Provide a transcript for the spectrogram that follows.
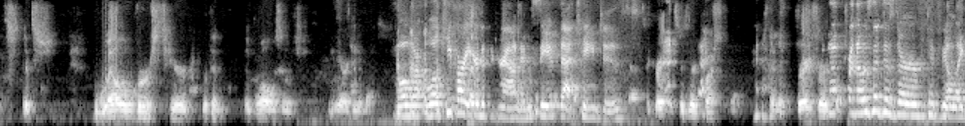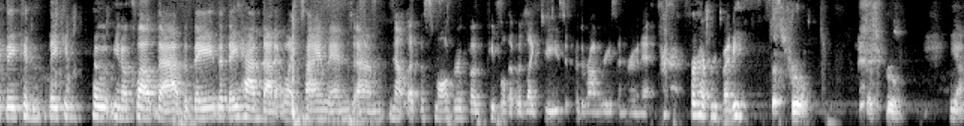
it's it's well versed here within the walls of the RDMS. Well, we'll keep our ear to the ground and see if that changes. That's a great, it's a great question. Very fair. For those that deserve to feel like they can, they can, you know, clout that, that they, that they had that at one time and um, not let the small group of people that would like to use it for the wrong reason ruin it for everybody. That's true. That's true. Yeah,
